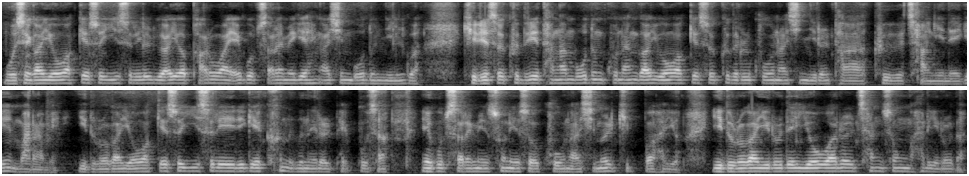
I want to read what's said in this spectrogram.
모세가 여호와께서 이스라엘을 위하여 바로와 애굽 사람에게 행하신 모든 일과 길에서 그들이 당한 모든 고난과 여호와께서 그들을 구원하신 일을 다 그 장인에게 말하며 이드로가 여호와께서 이스라엘에게 큰 은혜를 베푸사 애굽 사람의 손에서 구원하심을 기뻐하여 이드로가 이르되 여호와를 찬송하리로다.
